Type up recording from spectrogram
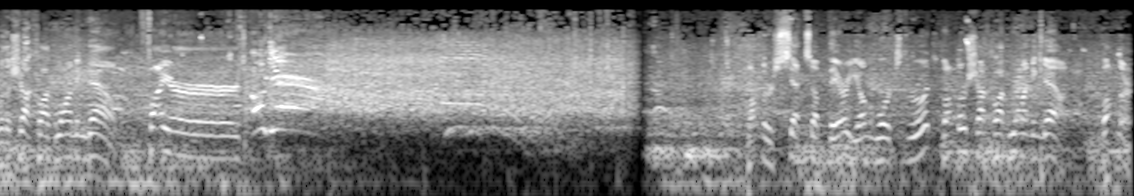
with a shot clock winding down. Fires. Oh, yeah! Butler sets up there. Young works through it. Butler, shot clock winding down. Butler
